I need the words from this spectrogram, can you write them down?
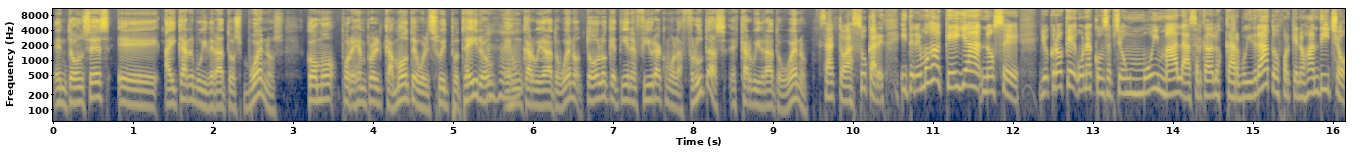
Entonces, eh, hay carbohidratos buenos, como por ejemplo el camote o el sweet potato, es un carbohidrato bueno. Todo lo que tiene fibra, como las frutas, es carbohidrato bueno. Exacto, azúcares. Y tenemos aquella, no sé, yo creo que una concepción muy mala acerca de los carbohidratos, porque nos han dicho,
